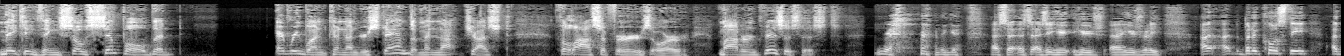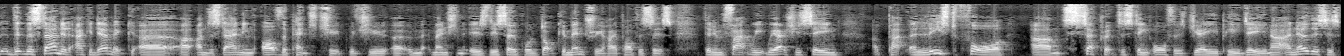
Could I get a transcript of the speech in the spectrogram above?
making things so simple that everyone can understand them and not just philosophers or modern physicists. Yeah, I think that's a, that's a huge, uh, huge relief. Uh, uh, but of course, the, uh, the, the standard academic uh, understanding of the Pentateuch, which you uh, mentioned, is the so-called documentary hypothesis. That in fact, we, we're actually seeing at least four um, separate, distinct authors, JEPD. Now, I know this has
